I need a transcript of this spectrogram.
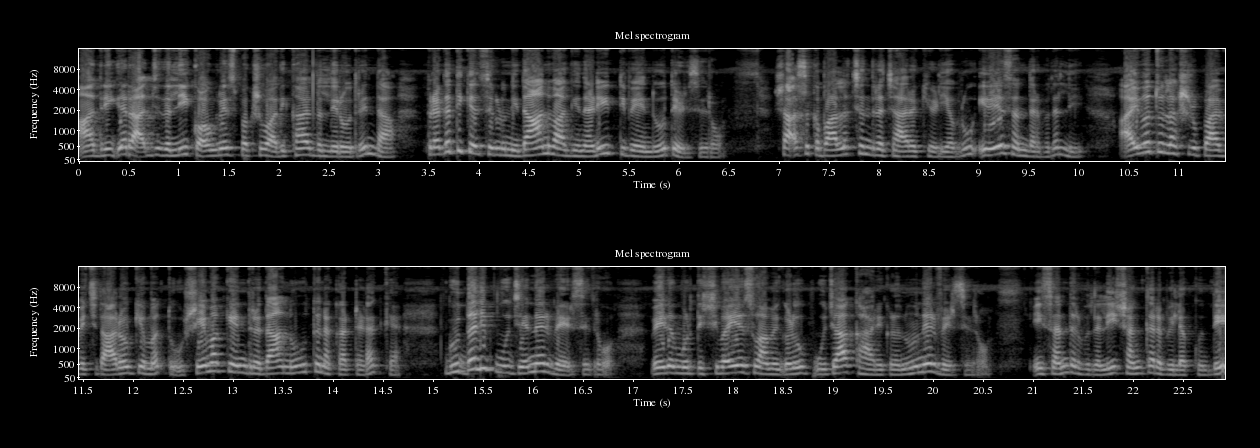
ಆದ್ರೀಗ ರಾಜ್ಯದಲ್ಲಿ ಕಾಂಗ್ರೆಸ್ ಪಕ್ಷವು ಅಧಿಕಾರದಲ್ಲಿರೋದ್ರಿಂದ ಪ್ರಗತಿ ಕೆಲಸಗಳು ನಿಧಾನವಾಗಿ ನಡೆಯುತ್ತಿವೆ ಎಂದು ತಿಳಿಸಿದರು. ಶಾಸಕ ಬಾಲಚಂದ್ರ ಜಾರಕಿಹೊಳಿ ಅವರು ಇದೇ ಸಂದರ್ಭದಲ್ಲಿ ಐವತ್ತು ಲಕ್ಷ ರೂಪಾಯಿ ವೆಚ್ಚದ ಆರೋಗ್ಯ ಮತ್ತು ಕ್ಷೇಮ ಕೇಂದ್ರದ ನೂತನ ಕಟ್ಟಡಕ್ಕೆ ಗುದ್ದಲಿ ಪೂಜೆ ನೆರವೇರಿಸಿದರು. ವೇದಮೂರ್ತಿ ಶಿವಯ್ಯ ಸ್ವಾಮಿಗಳು ಪೂಜಾ ಕಾರ್ಯಗಳನ್ನು ನೆರವೇರಿಸಿದರು. ಈ ಸಂದರ್ಭದಲ್ಲಿ ಶಂಕರ ಬಿಲಕುಂದಿ,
